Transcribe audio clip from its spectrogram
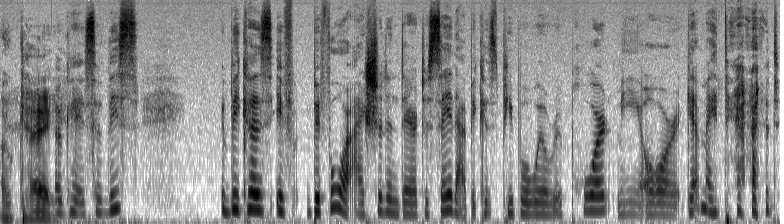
Okay. Okay, so this because if before I shouldn't dare to say that because people will report me or get my dad,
